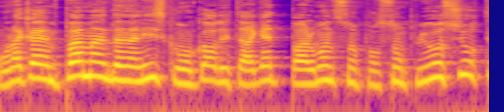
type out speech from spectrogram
on a quand même pas mal d'analystes qui ont encore des targets pas loin de 100% plus haut sur Tesla.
